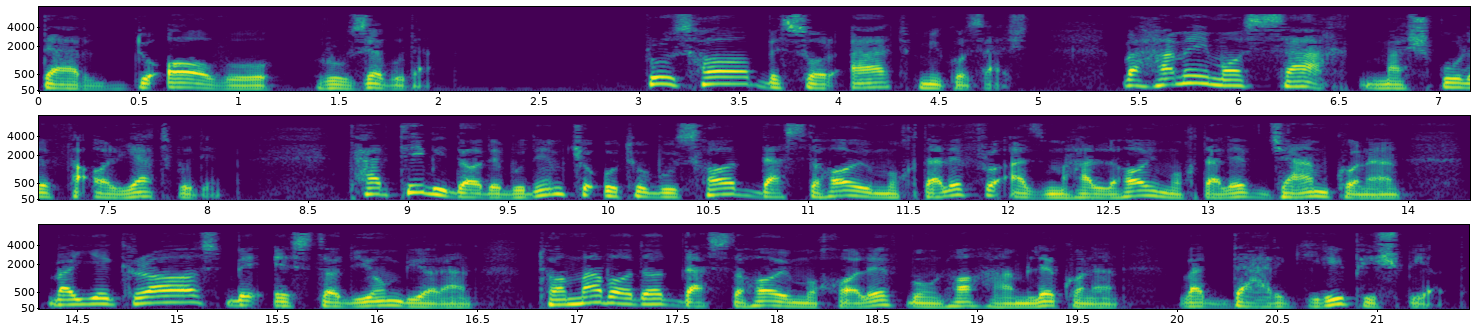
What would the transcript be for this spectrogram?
در دعا و روزه بودند. روزها به سرعت میگذشت و همه ما سخت مشغول فعالیت بودیم. ترتیبی داده بودیم که اتوبوس ها دسته های مختلف رو از محله های مختلف جمع کنن و یک راست به استادیوم بیارن تا مبادا دسته های مخالف به اونها حمله کنن و درگیری پیش بیاد.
